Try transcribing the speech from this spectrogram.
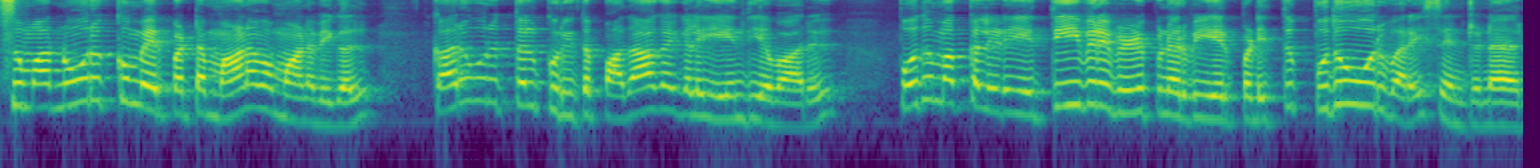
சுமார் நூறுக்கும் மேற்பட்ட மாணவ மாணவிகள் கருவுறுத்தல் குறித்த பதாகைகளை ஏந்தியவாறு பொதுமக்களிடையே தீவிர விழிப்புணர்வு ஏற்படுத்தி புதுவூர் வரை சென்றனர்.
